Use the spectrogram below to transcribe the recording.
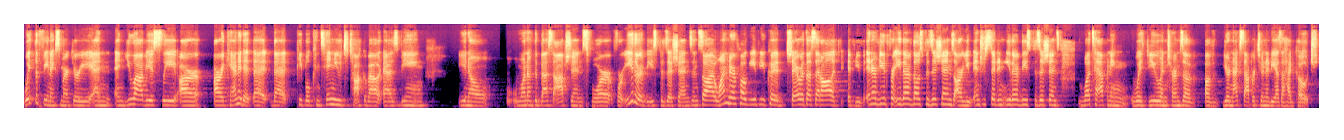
with the Phoenix Mercury. And and you obviously are are a candidate that that people continue to talk about as being you know one of the best options for for either of these positions. And so i wonder Pokey if you could share with us at all if, if you've interviewed for either of those positions are you interested in either of these positions? What's happening with you in terms of of your next opportunity as a head coach?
